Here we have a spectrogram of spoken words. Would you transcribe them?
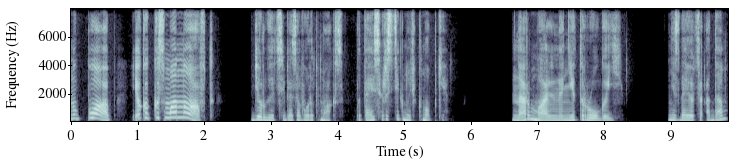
«Ну, пап, я как космонавт!» Дергает себя за ворот Макс, пытаясь расстегнуть кнопки. «Нормально, не трогай!» Не сдается Адам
